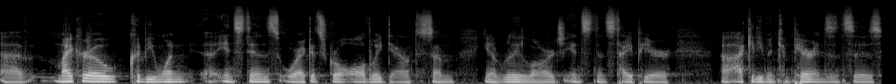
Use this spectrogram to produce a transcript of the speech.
Uh, micro could be one uh, instance, or I could scroll all the way down to some, you know, really large instance type here. Uh, I could even compare instances.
